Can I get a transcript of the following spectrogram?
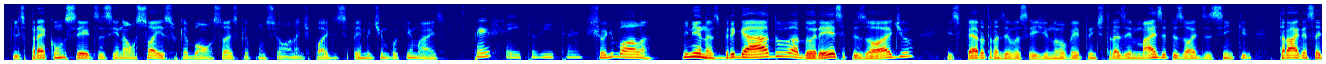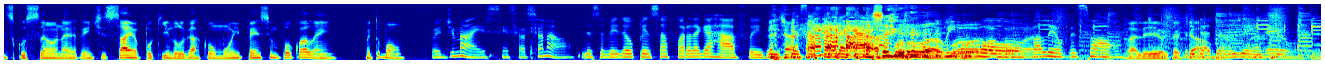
aqueles preconceitos assim, não, só isso que é bom, só isso que funciona. A gente pode se permitir um pouquinho mais. Perfeito, Vitor. Show de bola. Meninas, obrigado, adorei esse episódio. Espero trazer vocês de novo aí pra gente trazer mais episódios assim que traga essa discussão, né? A gente saia um pouquinho do lugar comum e pense um pouco além. Muito bom. Foi demais, sensacional. Dessa vez eu pensar fora da garrafa, em vez de pensar fora da caixa. boa, Muito boa. boa. Valeu, pessoal. Valeu, tchau, tchau. Obrigadão, gente. Valeu.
